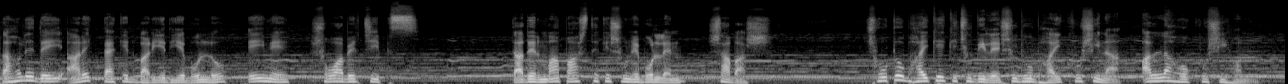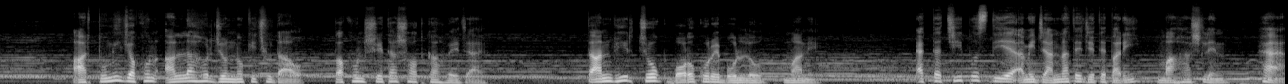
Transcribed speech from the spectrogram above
তাহলে দেই আরেক প্যাকেট বাড়িয়ে দিয়ে বলল, এই মেয়ে সোয়াবের চিপস। তাদের মা পাশ থেকে শুনে বললেন, সাবাস। ছোট ভাইকে কিছু দিলে শুধু ভাই খুশি না, আল্লাহ খুশি হন। আর তুমি যখন আল্লাহর জন্য কিছু দাও, তখন সেটা সৎকা হয়ে যায়। তানভীর চোখ বড় করে বলল মানে? একটা চিপস দিয়ে আমি জান্নাতে যেতে পারি? মা হাসলেন হ্যাঁ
